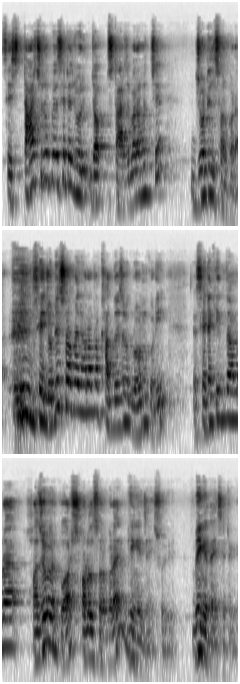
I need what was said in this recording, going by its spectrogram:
সেই স্টার্চ রূপে সেটা স্টার্চ মানে হচ্ছে জটিল শর্করা। সেই জটিল শর্করা যখন আমরা খাদ্য হিসেবে গ্রহণ করি, সেটা কিন্তু আমরা হজমের পর সরল শর্করায় ভেঙে যায় শরীরে, ভেঙে দেয় সেটাকে।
